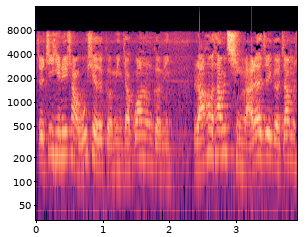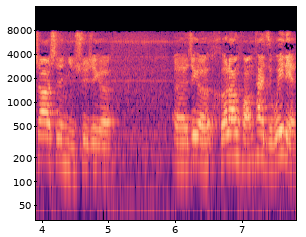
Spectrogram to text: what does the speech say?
就进行了一场无血的革命，叫光荣革命。然后他们请来了这个詹姆斯二世的女婿，这个呃，这个荷兰皇太子威廉，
